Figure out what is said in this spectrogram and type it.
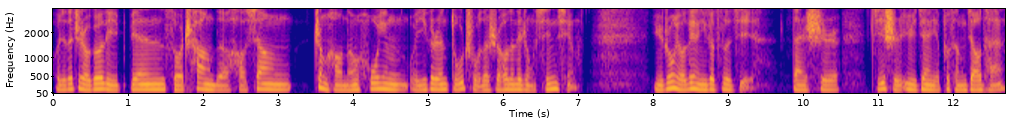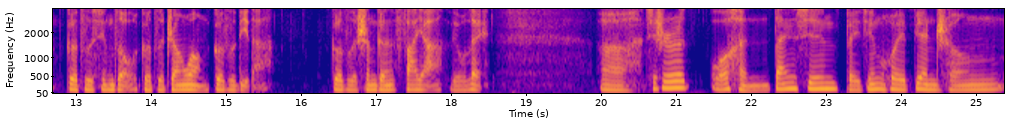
我觉得这首歌里边所唱的，好像正好能呼应我一个人独处的时候的那种心情。雨中有另一个自己，但是即使遇见，也不曾交谈，各自行走，各自张望，各自抵达，各自生根发芽，流泪。啊，其实我很担心北京会变成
